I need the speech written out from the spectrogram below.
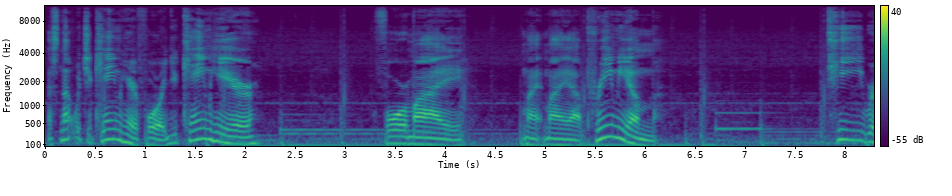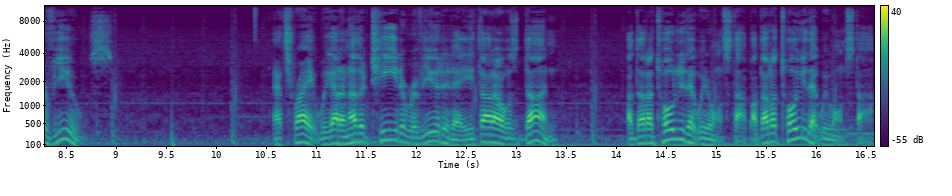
That's not what you came here for. You came here for my my my uh, premium tea reviews. That's right. We got another tea to review today. You thought I was done. I thought I told you that we won't stop. I thought I told you that we won't stop.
